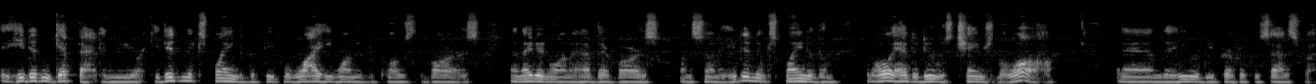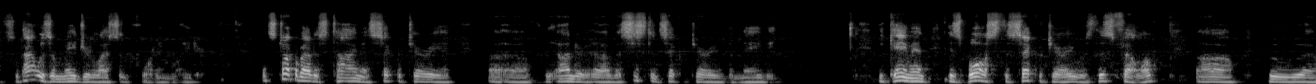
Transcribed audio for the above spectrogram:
he didn't get that in New York. He didn't explain to the people why he wanted to close the bars, and they didn't want to have their bars on Sunday. He didn't explain to them that all he had to do was change the law and he would be perfectly satisfied. So that was a major lesson for him later. Let's talk about his time as Secretary uh, of the under of Assistant Secretary of the Navy. He came in. His boss, the secretary, was this fellow uh, who uh,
